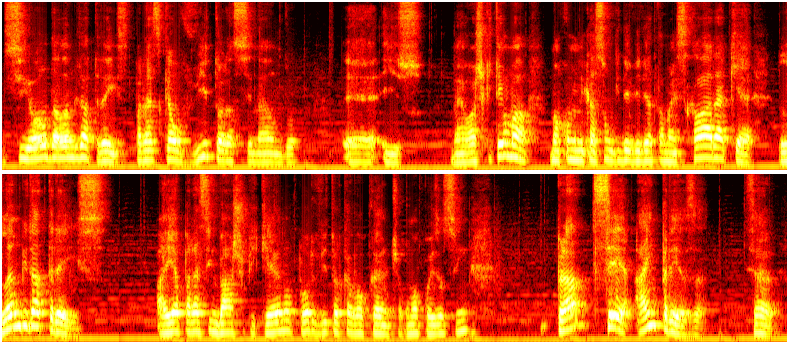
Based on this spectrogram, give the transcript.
CEO da Lambda 3. Parece que é o Victor assinando é, isso. Né? Eu acho que tem uma, uma comunicação que deveria estar mais clara, que é Lambda 3. Aí aparece embaixo pequeno por Vitor Cavalcante, alguma coisa assim, para ser a empresa, certo?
